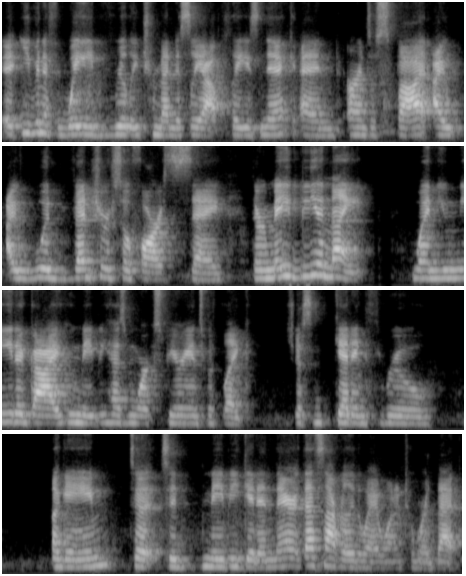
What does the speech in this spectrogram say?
even if Wade really tremendously outplays Nick and earns a spot, I, I would venture so far as to say there may be a night when you need a guy who maybe has more experience with like just getting through a game to to maybe get in there. That's not really the way I wanted to word that.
